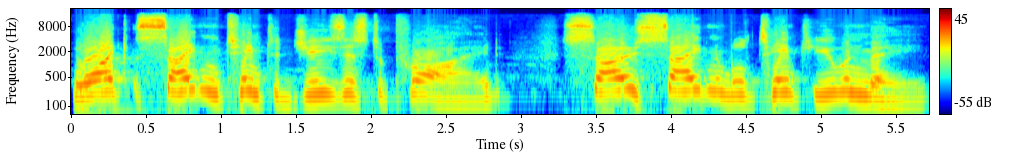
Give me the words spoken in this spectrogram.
Like Satan tempted Jesus to pride, so Satan will tempt you and me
